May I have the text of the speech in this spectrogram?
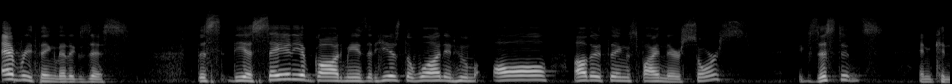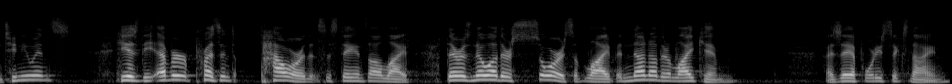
everything that exists. This, the aseity of God means that He is the one in whom all other things find their source, existence, and continuance. He is the ever present power that sustains all life. There is no other source of life and none other like Him. Isaiah 46, 9.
